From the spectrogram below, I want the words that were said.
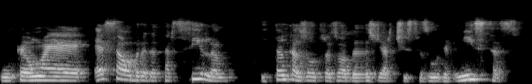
Então, é, essa obra da Tarsila e tantas outras obras de artistas modernistas,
